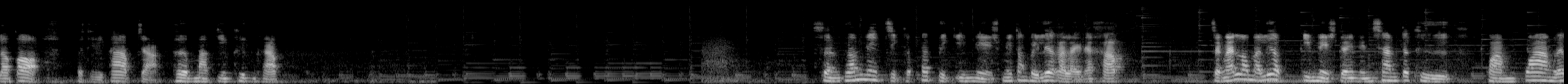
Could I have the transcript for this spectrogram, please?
แล้วก็ประสิทธิภาพจะเพิ่มมากยิ่งขึ้นครับ ส่วน Prompt Magic กับ Public Image ไม่ต้องไปเลือกอะไรนะครับ จากนั้นเรามาเลือก Image Dimension ก็คือความกว้างและ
